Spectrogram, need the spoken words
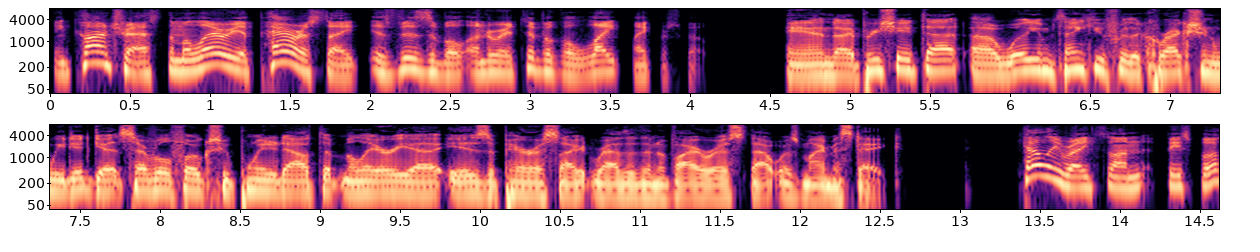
In contrast, the malaria parasite is visible under a typical light microscope. And I appreciate that. Uh, William, thank you for the correction. We did get several folks who pointed out that malaria is a parasite rather than a virus. That was my mistake. Kelly writes on Facebook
